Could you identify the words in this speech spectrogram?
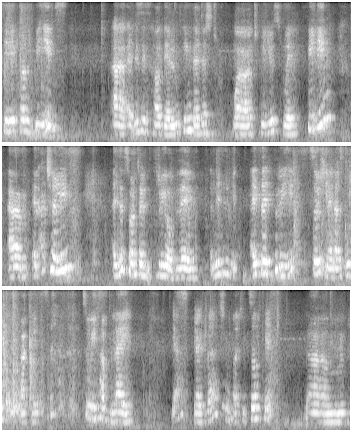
silicone beads uh, and this is how they're looking. They're just uh, to be used when feeding. Um, and actually, I just wanted three of them. A little bit. I said three, so she understood the packets. so we have nine. Yeah, like that. But it's okay. Um,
